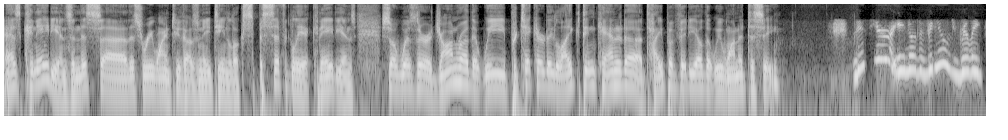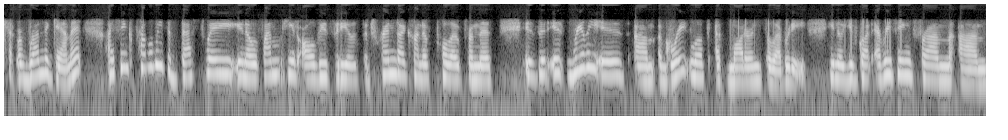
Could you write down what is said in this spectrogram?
as Canadians, and this uh, this rewind 2018 looks specifically at Canadians. So, was there a genre that we particularly liked in Canada? A type of video that we wanted to see? This year, you know, the videos really run the gamut. I think probably the best way, you know, if I'm looking at all these videos, the trend I kind of pull out from this is that it really is um, a great look at modern celebrity. You know, you've got everything from um,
